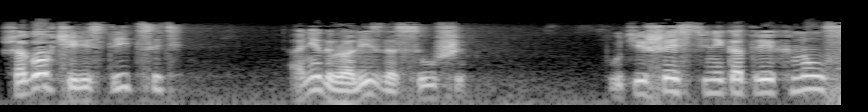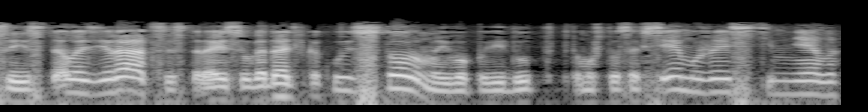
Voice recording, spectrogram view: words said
Шагов через тридцать они добрались до суши. Путешественник отряхнулся и стал озираться, стараясь угадать, в какую сторону его поведут, потому что совсем уже стемнело.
